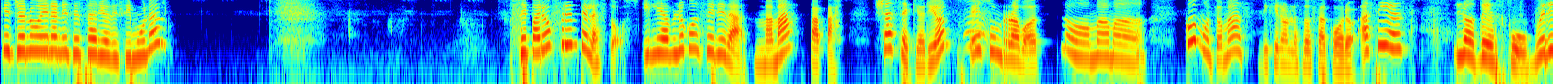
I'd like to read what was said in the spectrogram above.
que ya no era necesario disimular. Se paró frente a las dos y le habló con seriedad. Mamá, papá, ya sé que Orión es un robot. No, mamá. ¿Cómo, Tomás? dijeron los dos a coro. Así es. Lo descubrí.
